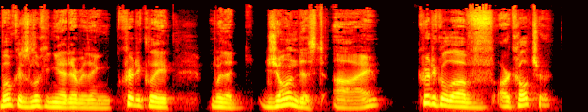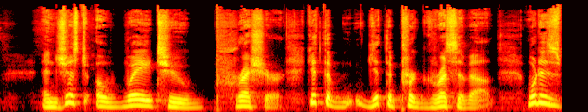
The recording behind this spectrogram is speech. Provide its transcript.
Woke is looking at everything critically with a jaundiced eye, critical of our culture, and just a way to pressure. Get the get the progressive out. What is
